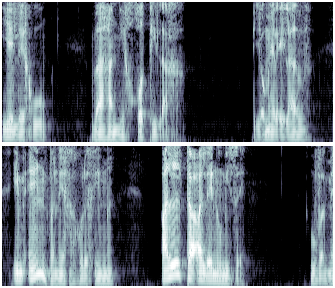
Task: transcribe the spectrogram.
ילכו, והניחותי לך. ויאמר אליו, אם אין פניך הולכים, אל תעלנו מזה. ובמה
